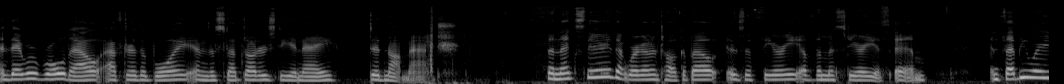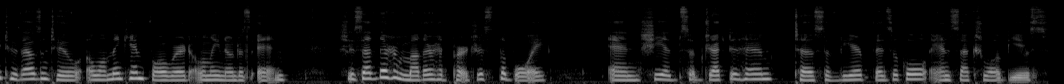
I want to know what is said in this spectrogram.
and they were rolled out after the boy and the stepdaughter's DNA did not match. The next theory that we're going to talk about is the theory of the mysterious M. In February 2002, a woman came forward, only known as M. She said that her mother had purchased the boy and she had subjected him to severe physical and sexual abuse.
